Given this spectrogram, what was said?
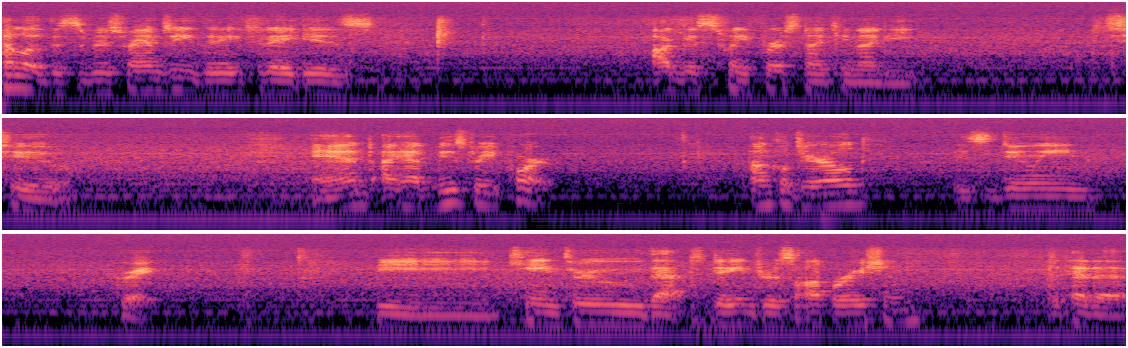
Hello, this is Bruce Ramsey. The date today is August 21st, 1992. And I have news to report. Uncle Gerald is doing great. He came through that dangerous operation that had a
